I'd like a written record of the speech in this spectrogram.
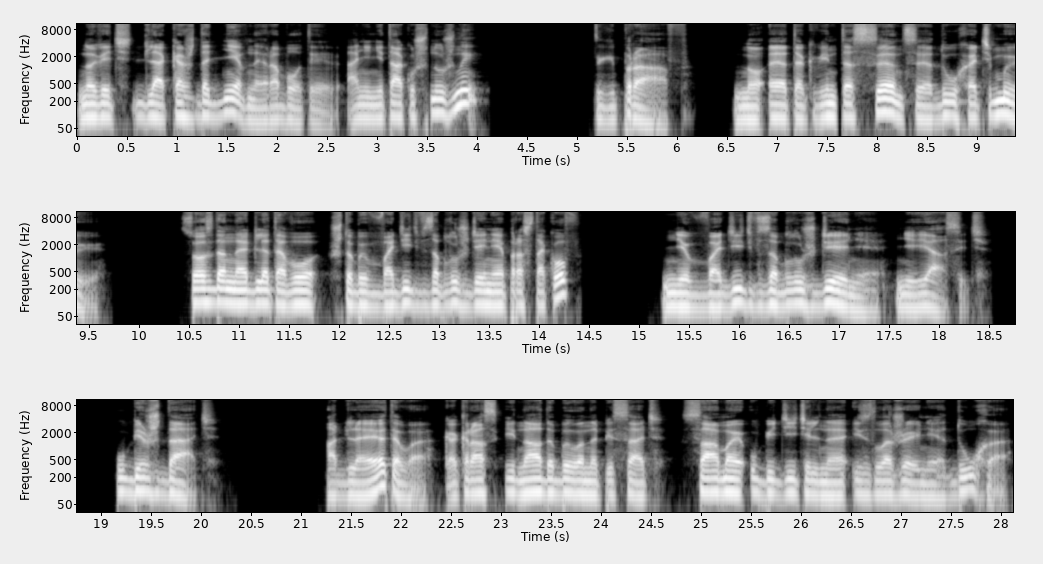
но ведь для каждодневной работы они не так уж нужны. Ты прав. Но это квинтэссенция духа тьмы. Созданная для того, чтобы вводить в заблуждение простаков? Не вводить в заблуждение, не ясыть. Убеждать. А для этого как раз и надо было написать самое убедительное изложение духа,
